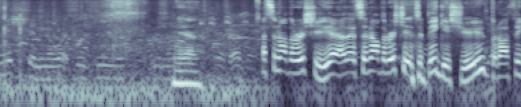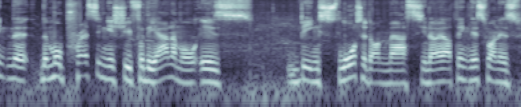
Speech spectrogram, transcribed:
emission or what they do. You know, Yeah. Whatever. that's another issue yeah that's another issue it's a big issue but i think that the more pressing issue for the animal is being slaughtered en masse. You know, I think this one is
